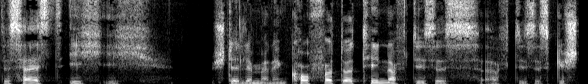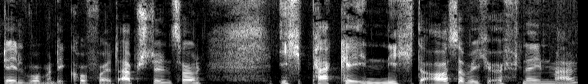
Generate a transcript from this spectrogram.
Das heißt, ich, ich stelle meinen Koffer dorthin auf dieses, auf dieses Gestell, wo man die Koffer halt abstellen soll. Ich packe ihn nicht aus, aber ich öffne ihn mal.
